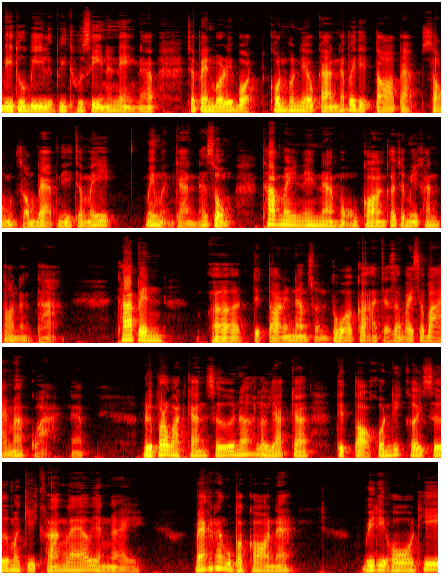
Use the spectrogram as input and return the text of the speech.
B2B หรือ B2C นั่นเองนะครับ จะเป็นบริบทคนคนเดียวกันถ้าไปติดต่อแบบ2 2แบบนี้จะไม่ไม่เหมือนกัน ถ้าส่ง ถ้าไม่ในนามขององค์กรก็จะมีขั้นตอนต่างๆ ถ้าเป็นติดต่อในนามส่วนตัวก็อาจจะสบายๆมากกว่านะครับ หรือประวัติการซื้อเนะเราอยากจะติดต่อคนที่เคยซื้อมากี่ครั้งแล้วยังไง แม้กระทั่งอุปกรณ์นะวิดีโอที่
